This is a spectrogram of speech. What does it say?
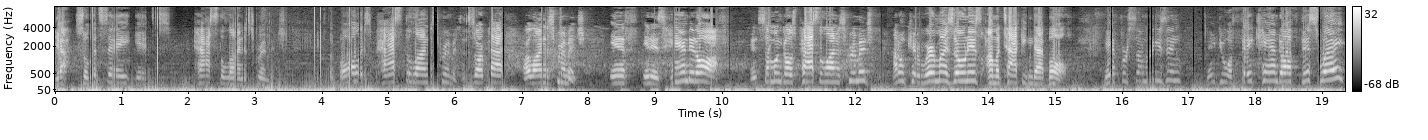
Yeah, so let's say it's past the line of scrimmage. If the ball is past the line of scrimmage, this is our pat, our line of scrimmage. If it is handed off and someone goes past the line of scrimmage, I don't care where my zone is, I'm attacking that ball. If for some reason they do a fake handoff this way,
